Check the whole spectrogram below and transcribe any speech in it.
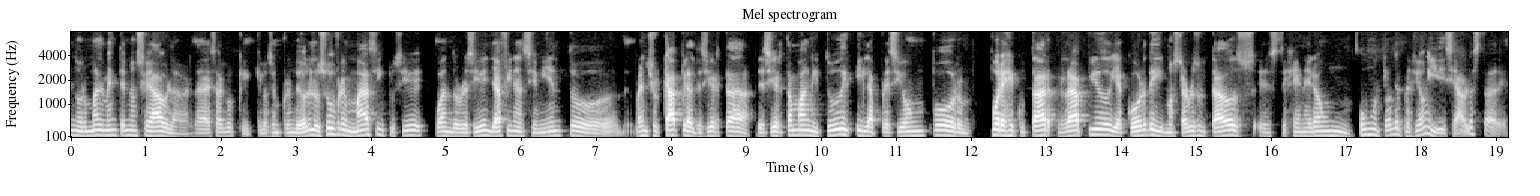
normalmente no se habla, ¿verdad? Es algo que, los emprendedores lo sufren más, inclusive cuando reciben ya financiamiento, venture capital de cierta, de cierta magnitud y, la presión por, por ejecutar rápido y acorde y mostrar resultados este, genera un, un montón de presión y se habla hasta de,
